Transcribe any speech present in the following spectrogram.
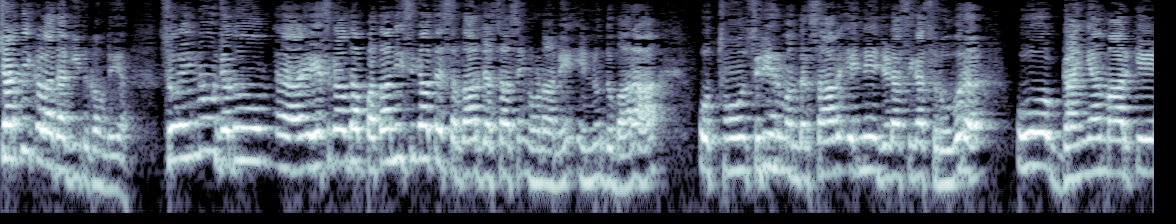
ਚੜ੍ਹਦੀ ਕਲਾ ਦਾ ਗੀਤ ਗਾਉਂਦੇ ਆ। ਸੋ ਇਹਨੂੰ ਜਦੋਂ ਇਸ ਗੱਲ ਦਾ ਪਤਾ ਨਹੀਂ ਸੀਗਾ ਤੇ ਸਰਦਾਰ ਜੱਸਾ ਸਿੰਘ ਹੁਣਾਂ ਨੇ ਇਹਨੂੰ ਦੁਬਾਰਾ ਉੱਥੋਂ ਸ੍ਰੀ ਹਰਮੰਦਰ ਸਾਹਿਬ, ਇਹਨੇ ਜਿਹੜਾ ਸੀਗਾ ਸਰੋਵਰ, ਉਹ ਗਾਈਆਂ ਮਾਰ ਕੇ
